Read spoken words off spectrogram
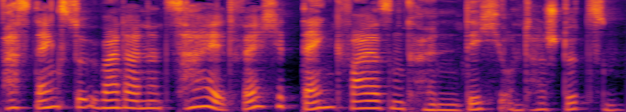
Was denkst du über deine Zeit? Welche Denkweisen können dich unterstützen?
